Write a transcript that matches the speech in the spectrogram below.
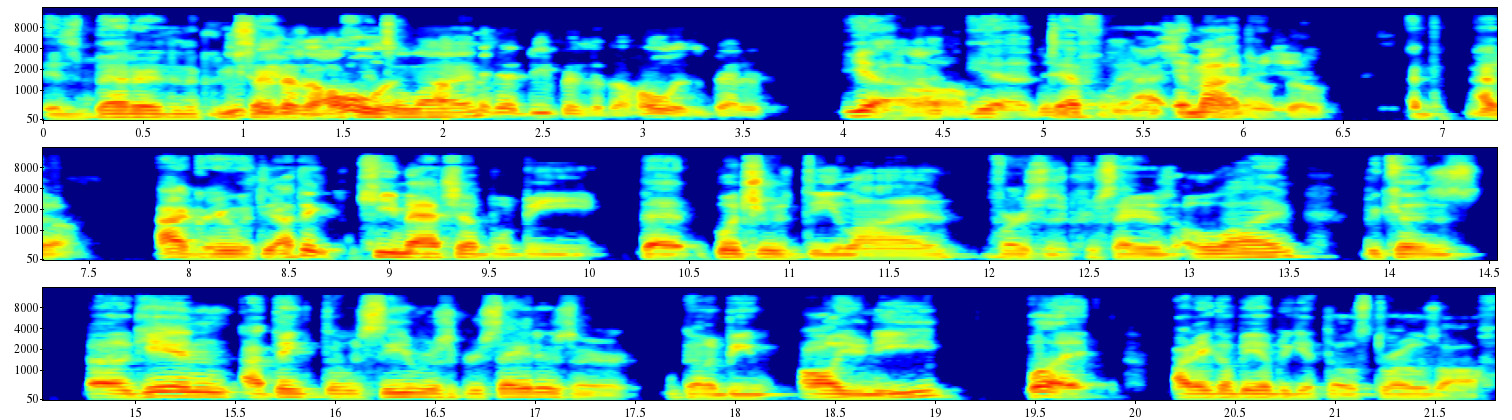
is better than the Crusaders' as a whole, offensive line. I think their defense as a whole is better. Yeah, um, yeah, definitely. I, in my opinion, so, I, yeah. I, I agree with you. I think key matchup would be that Butchers D line versus Crusaders O line because again, I think the receivers Crusaders are going to be all you need, but are they going to be able to get those throws off?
